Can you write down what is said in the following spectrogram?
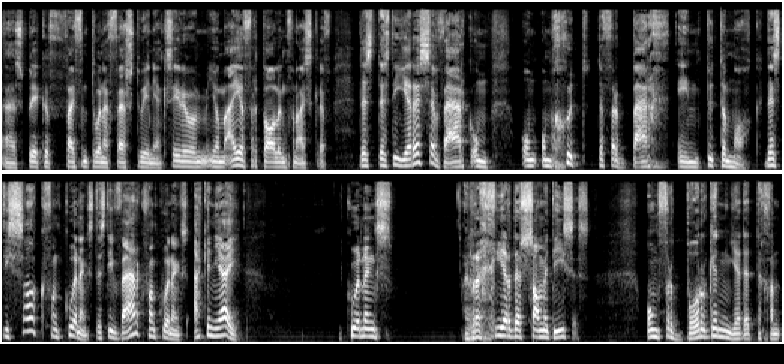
uh Spreuke 25 vers 2 nie. Ek sê nou jou my eie vertaling van daai skrif. Dis dis die Here se werk om om om goed te verberg en toe te maak. Dis die saak van konings, dis die werk van konings. Ek en jy konings regeerders saam met Jesus om verborgenhede te gaan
